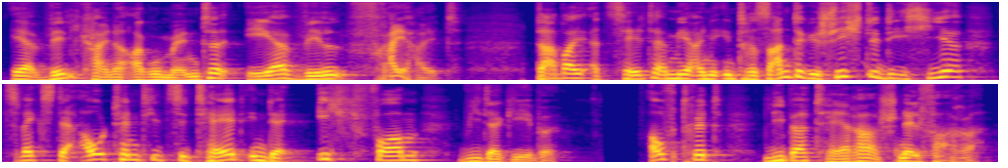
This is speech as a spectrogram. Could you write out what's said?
Er will keine Argumente, er will Freiheit. Dabei erzählt er mir eine interessante Geschichte, die ich hier zwecks der Authentizität in der Ich-Form wiedergebe. Auftritt libertärer Schnellfahrer.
